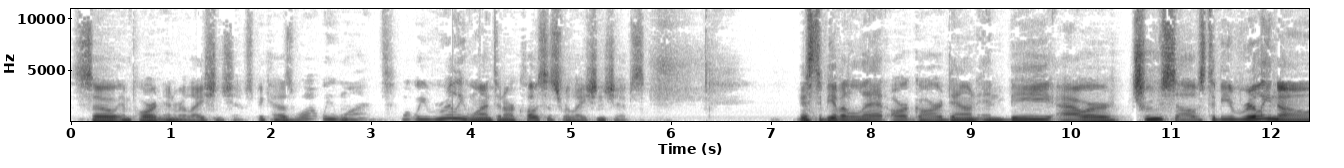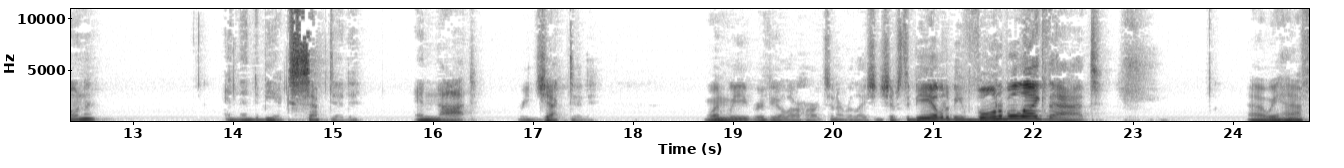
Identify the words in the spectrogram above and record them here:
so important in relationships? Because what we want, what we really want in our closest relationships is to be able to let our guard down and be our true selves, to be really known, and then to be accepted and not rejected when we reveal our hearts and our relationships. To be able to be vulnerable like that, uh, we have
